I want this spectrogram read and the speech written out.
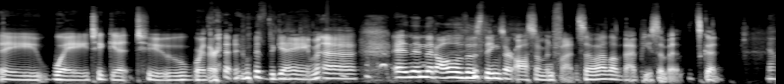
a way to get to where they're headed with the game. Uh, and then that all of those things are awesome and fun. So I love that piece of it. It's good. Yeah.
